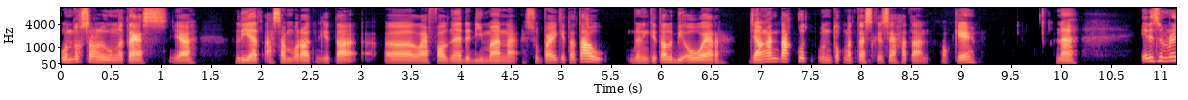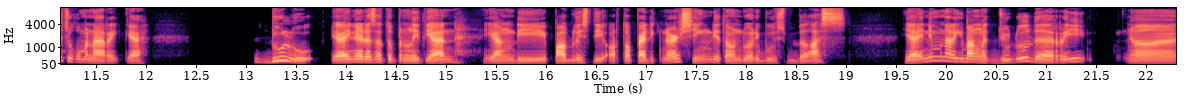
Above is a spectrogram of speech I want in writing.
untuk selalu ngetes ya lihat asam urat kita uh, levelnya ada di mana supaya kita tahu dan kita lebih aware. Jangan takut untuk ngetes kesehatan oke? Okay? nah ini sebenarnya cukup menarik ya. Dulu ya ini ada satu penelitian yang dipublish di Orthopedic Nursing di tahun 2011 ya ini menarik banget. Judul dari uh,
